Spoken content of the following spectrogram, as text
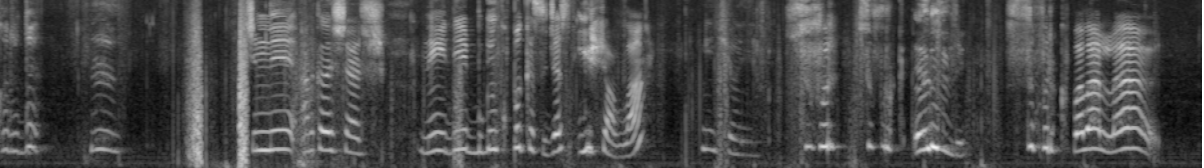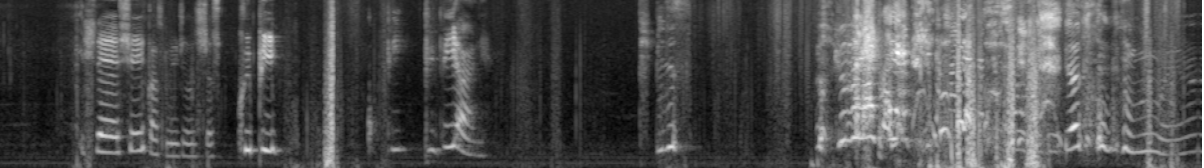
Kırdı. Şimdi arkadaşlar neydi? Bugün kupa kasacağız inşallah. Öyle. Sıfır sıfır ölüldü. Sıfır kupalarla işte şey kasmaya çalışacağız. Creepy. Pipi, pipi yani. Bir Küfür etme lan. ya kanka vurma ya.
